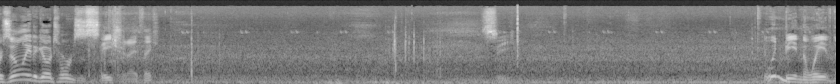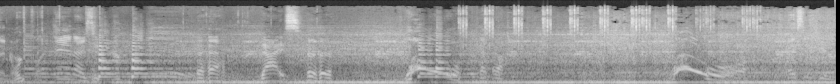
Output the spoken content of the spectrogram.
presumably to go towards the station, I think. Let's see. It wouldn't be in the way of the North Platte. And I see. nice. Whoa! Whoa! Nice in here.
